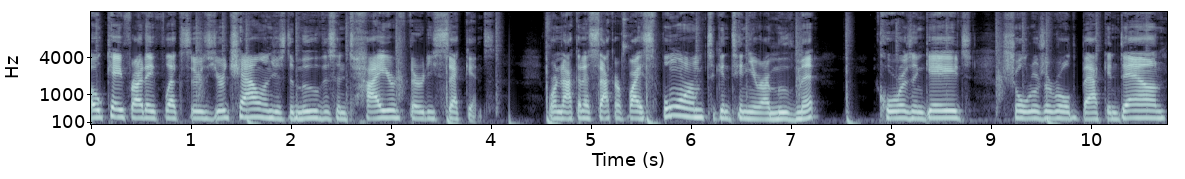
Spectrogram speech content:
Okay, Friday Flexers, your challenge is to move this entire 30 seconds. We're not going to sacrifice form to continue our movement. Core is engaged, shoulders are rolled back and down.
